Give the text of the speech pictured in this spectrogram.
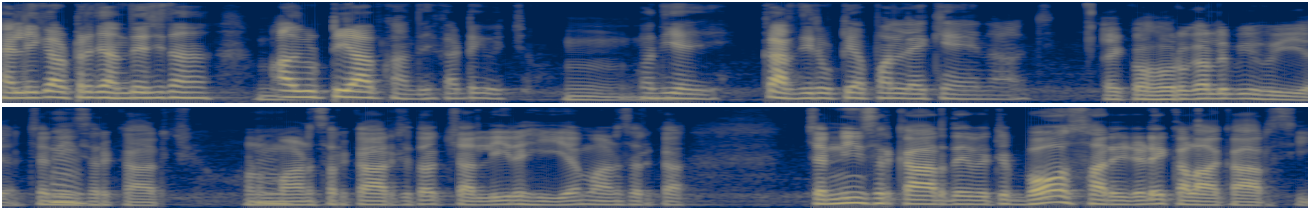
ਹੈਲੀਕਾਪਟਰ ਜਾਂਦੇ ਸੀ ਤਾਂ ਆ ਰੋਟੀ ਆਪ ਖਾਂਦੇ ਕੱਢ ਕੇ ਵਿੱਚੋਂ। ਹੂੰ। ਵਧੀਆ ਜੀ ਘਰ ਦੀ ਰੋਟੀ ਆਪਾਂ ਨੂੰ ਲੈ ਕੇ ਆਏ ਨਾਲ ਇੱਕ ਹੋਰ ਗੱਲ ਵੀ ਹੋਈ ਆ ਚੰਨੀ ਸਰਕਾਰ 'ਚ। ਹੁਣ ਮਾਨ ਸਰਕਾਰ 'ਚ ਤਾਂ ਚੱਲ ਹੀ ਰਹੀ ਆ ਮਾਨ ਸਰਕਾਰ ਚੰਨੀ ਸਰਕਾਰ ਦੇ ਵਿੱਚ ਬਹੁਤ ਸਾਰੇ ਜਿਹੜੇ ਕਲਾਕਾਰ ਸੀ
